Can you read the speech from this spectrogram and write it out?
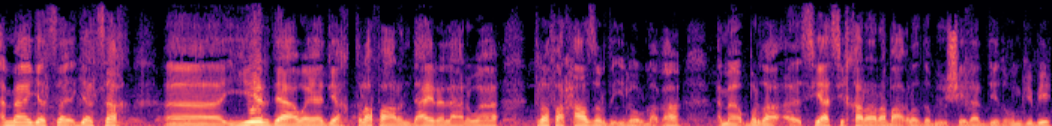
Ama gelse, gelsek e, yerde veya diye trafarın daireleri ve trafar hazırdı il olmağa. Ama burada e, siyasi karara bağlıdır bu şeyler dediğim gibi.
